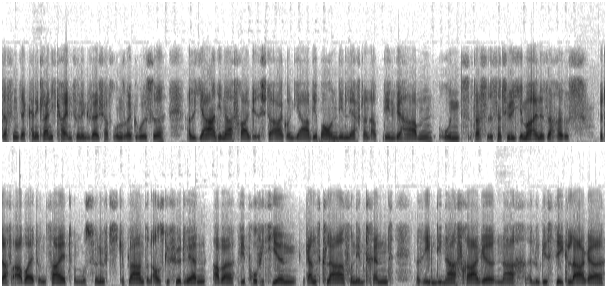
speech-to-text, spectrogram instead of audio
Das sind ja keine Kleinigkeiten für eine Gesellschaft unserer Größe. Also ja, die Nachfrage ist stark und ja, wir bauen den Leerstand ab, den wir haben. Und das ist natürlich immer eine Sache des bedarf Arbeit und Zeit und muss vernünftig geplant und ausgeführt werden. Aber wir profitieren ganz klar von dem Trend, dass eben die Nachfrage nach Logistik, Lager,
